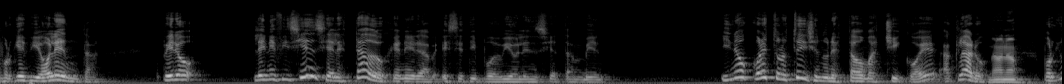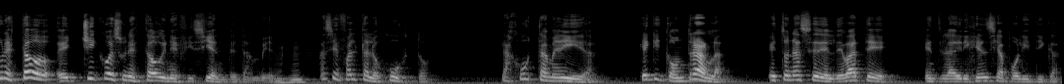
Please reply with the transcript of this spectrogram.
porque es violenta. Pero la ineficiencia del Estado genera ese tipo de violencia también. Y no, con esto no estoy diciendo un Estado más chico, ¿eh? Aclaro. No, no. Porque un Estado eh, chico es un Estado ineficiente también. Hace falta lo justo, la justa medida, que hay que encontrarla. Esto nace del debate entre la dirigencia política.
